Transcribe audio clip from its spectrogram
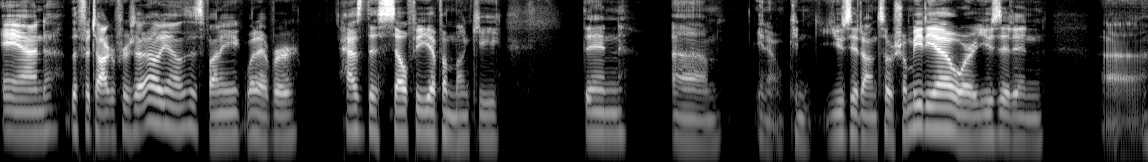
And the photographer said, Oh, you know, this is funny, whatever has this selfie of a monkey, then um, you know can use it on social media or use it in uh,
